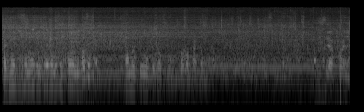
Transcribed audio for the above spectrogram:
Так ми тут не треба буде відносити? Там ми тут без отак. Все, понял.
